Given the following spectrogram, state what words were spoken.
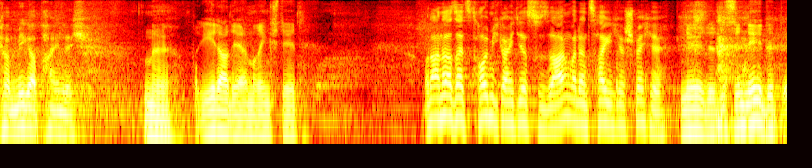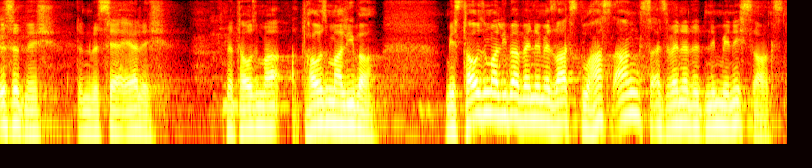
Ich gerade mega peinlich. Nö, jeder, der im Ring steht. Und andererseits traue ich mich gar nicht, dir das zu sagen, weil dann zeige ich ja Schwäche. Nee, das ist, nee, das ist es nicht. Dann bist du ja ehrlich. Ist mir tausendmal, tausendmal lieber. Mir ist tausendmal lieber, wenn du mir sagst, du hast Angst, als wenn du das mir nicht sagst.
